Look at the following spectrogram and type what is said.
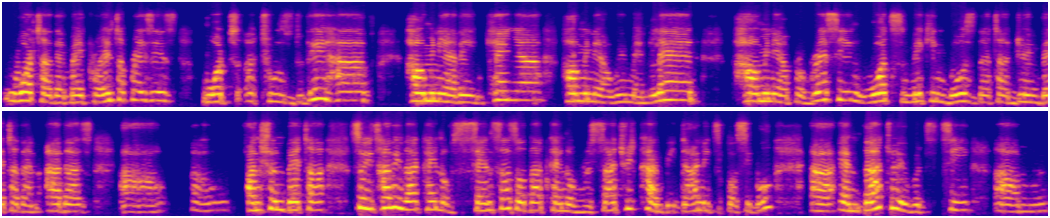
what are the micro enterprises what uh, tools do they have how many are they in kenya how many are women led how many are progressing what's making those that are doing better than others uh, uh, function better. So it's having that kind of census or that kind of research, which can be done, it's possible. Uh, and that way would see um,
